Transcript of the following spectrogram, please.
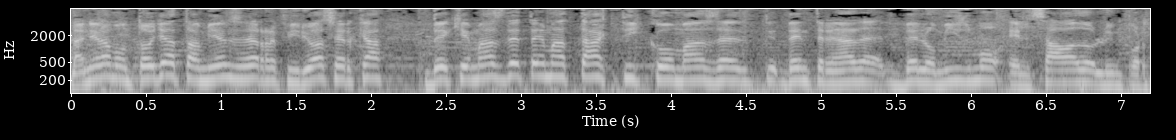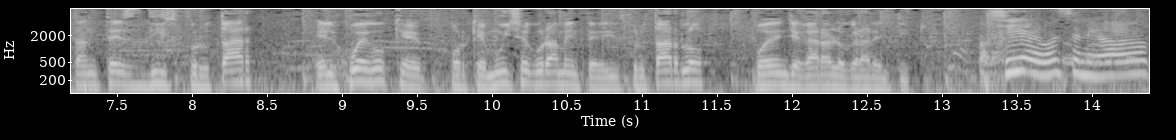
Daniela Montoya también se refirió acerca de que más de tema táctico, más de entrenar de lo mismo el sábado, lo importante es disfrutar el juego que porque muy seguramente disfrutarlo pueden llegar a lograr el título. Sí, hemos tenido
